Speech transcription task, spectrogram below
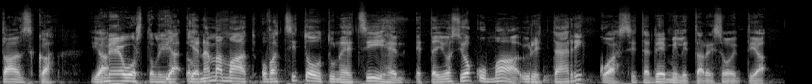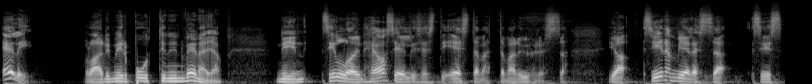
Tanska – ja, Neuvostoliitto. Ja, ja nämä maat ovat sitoutuneet siihen, että jos joku maa yrittää rikkoa sitä demilitarisointia, eli Vladimir Putinin Venäjä, niin silloin he aseellisesti estävät tämän yhdessä. Ja siinä mielessä siis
